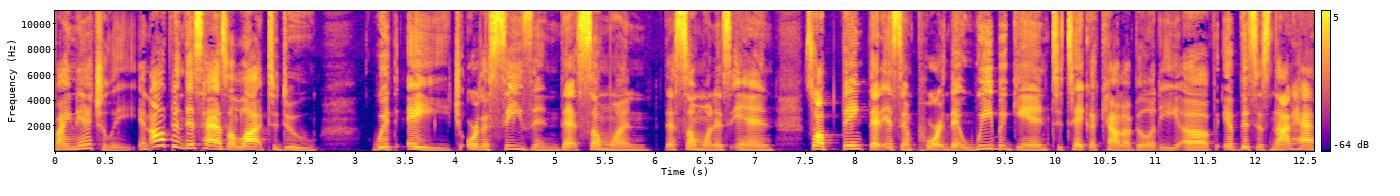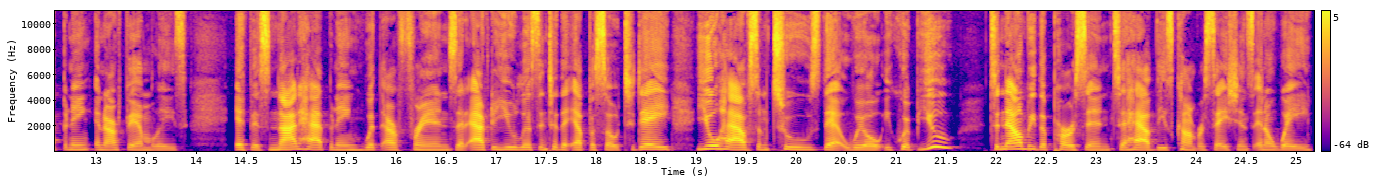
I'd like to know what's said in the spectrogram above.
financially. And often this has a lot to do with age or the season that someone that someone is in. So I think that it's important that we begin to take accountability of if this is not happening in our families, if it's not happening with our friends, that after you listen to the episode today, you'll have some tools that will equip you to now be the person to have these conversations in a way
